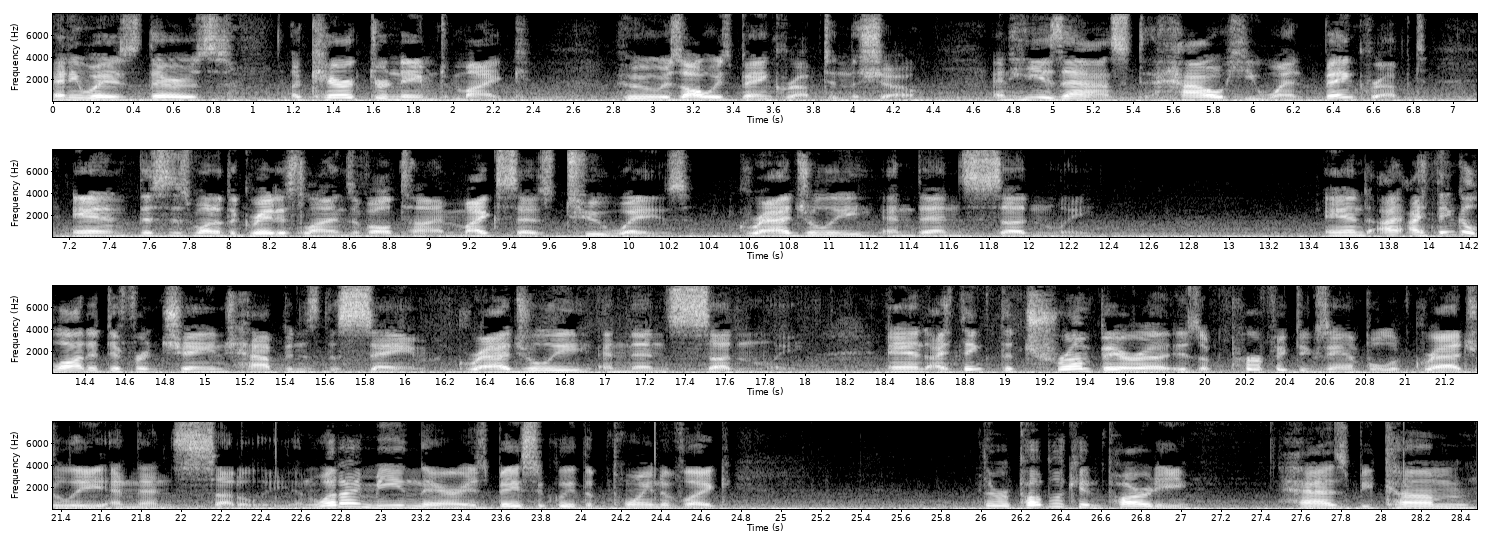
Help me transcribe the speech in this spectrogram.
anyways, there's a character named Mike who is always bankrupt in the show. And he is asked how he went bankrupt. And this is one of the greatest lines of all time. Mike says two ways gradually and then suddenly. And I, I, think a lot of different change happens the same, gradually and then suddenly. And I think the Trump era is a perfect example of gradually and then subtly. And what I mean there is basically the point of like the Republican Party has become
